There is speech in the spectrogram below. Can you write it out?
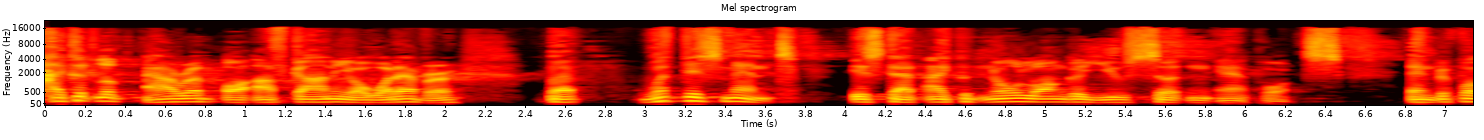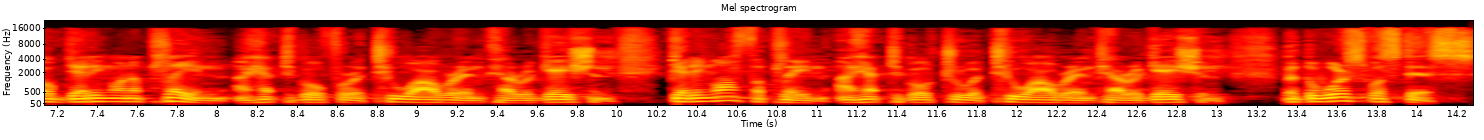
I could look Arab or Afghani or whatever, but what this meant is that I could no longer use certain airports. And before getting on a plane, I had to go for a two hour interrogation. Getting off a plane, I had to go through a two hour interrogation. But the worst was this.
